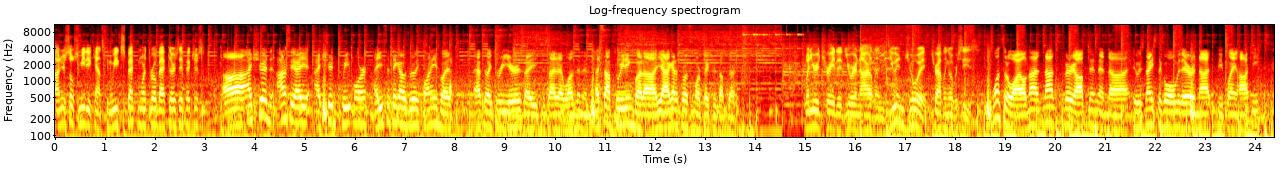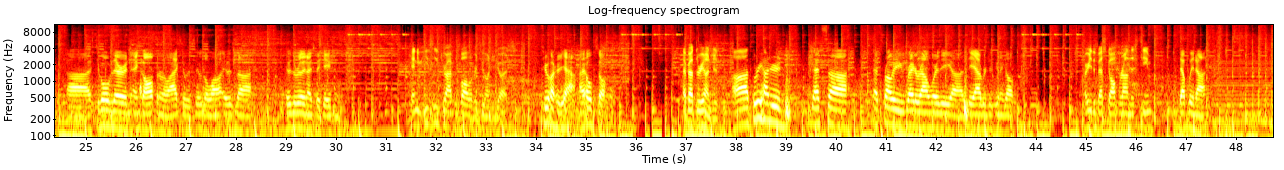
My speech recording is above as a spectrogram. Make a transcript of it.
on your social media accounts, can we expect more Throwback Thursday pictures? Uh, I should, honestly, I, I should tweet more. I used to think I was really funny, but after like three years, I decided I wasn't, and I stopped tweeting, but uh, yeah, I got to throw some more pictures up there. When you were traded, you were in Ireland. Do you enjoy traveling overseas? Once in a while, not not very often, and uh, it was nice to go over there and not be playing hockey. Uh, to go over there and, and, golf and relax, it was it was a long, it was uh, it was a really nice vacation. Can you easily drive the ball over 200 yards? 200, yeah, I hope so. About 300? Uh, 300, that's uh, that's probably right around where the uh, the average is going to go. Are you the best golfer on this team? Definitely not.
